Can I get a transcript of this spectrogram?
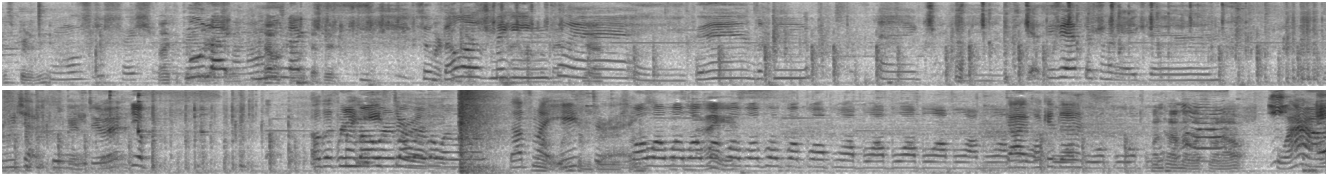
That's pretty neat. Move your face. I like Moonlight, purple actually. That one's kind of moonlight. like. So More Bella's making Yeah. some eggs and looking eggs. And yes, yes, yes, there's so many eggs in. Let me check. Who You guys do it? Yep. Oh, that's my Rainbow, Easter rainbow, egg. Rainbow, rainbow. That's my Oh, look at them Easter doing egg. this. Whoa, whoa, whoa, whoa, whoa, Nice. whoa, whoa, whoa, whoa, whoa, whoa, whoa, whoa, whoa, whoa, whoa, Guys, whoa, look at whoa, this. whoa, whoa, whoa, One time I left one out. Wow,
